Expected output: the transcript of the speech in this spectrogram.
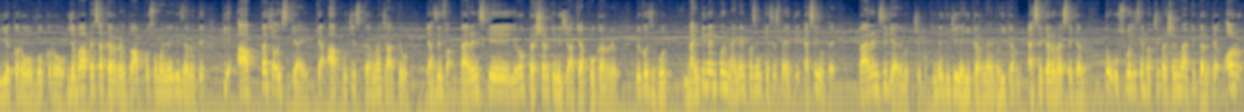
ये करो, वो करो। जब आप ऐसा कर रहे हो तो आपको समझने की ज़रूरत है कि आपका चॉइस क्या है? क्या आप वो चीज़ करना चाहते हो? या सिर्फ़ पेरेंट्स के यू नो प्रेशर के नीचे आके आप वो कर रहे हो? बिकॉज़ हो ninety nine point nine nine percent cases में ऐसे ही होता है पेरेंट्स ही कह रहे बच्चों को कि नहीं, तुझे यही करना है, वही करना ऐसे कर, वैसे कर। तो उस वजह से बच्चे प्रेशर में आके करते हैं और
